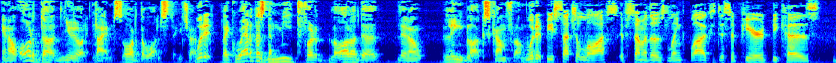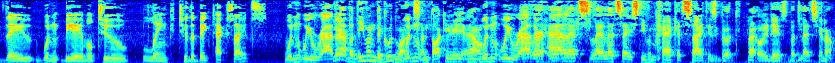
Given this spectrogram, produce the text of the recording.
You know, or the New York Times, or the Wall Street Journal. Would it- like where does the meat for all of the you know link blogs come from? Would it be such a loss if some of those link blogs disappeared because they wouldn't be able to link to the big tech sites? Wouldn't we rather? Yeah, but even the good ones. Wouldn't- I'm talking. You know, wouldn't we rather Uh, have- Let's let, let's say Stephen Hackett's site is good. Well, it is, but let's you know,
